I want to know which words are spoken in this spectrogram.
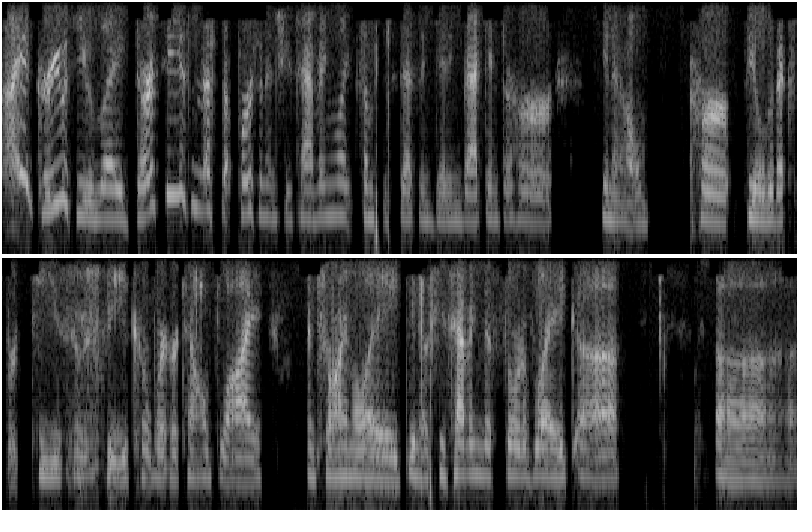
I agree with you. Like Darcy is a messed up person and she's having like some success in getting back into her, you know, her field of expertise, so to speak, or where her talents lie and trying to like, you know, she's having this sort of like uh uh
